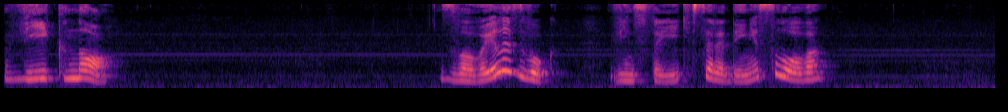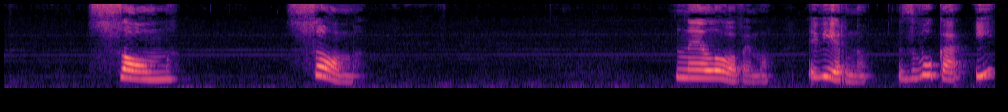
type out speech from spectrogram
Вікно. Зловили звук? Він стоїть всередині слова. Сом. Сом. Не ловимо. Вірно, звука І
